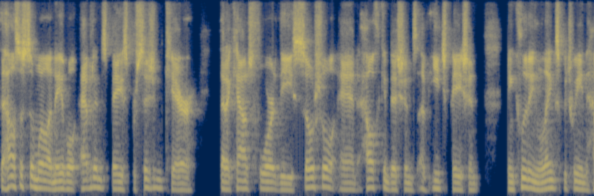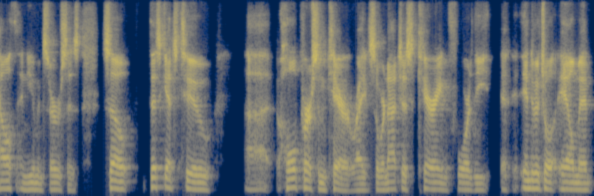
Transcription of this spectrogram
The health system will enable evidence-based precision care that accounts for the social and health conditions of each patient, including links between health and human services. So this gets to uh, whole person care, right? So we're not just caring for the uh, individual ailment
